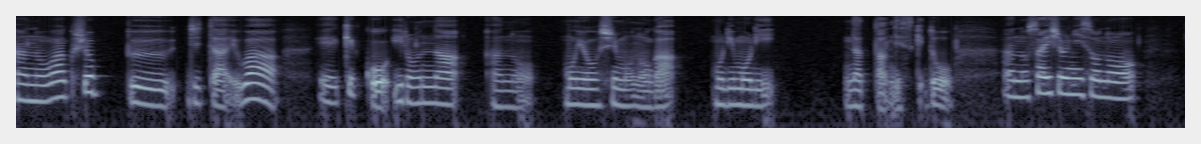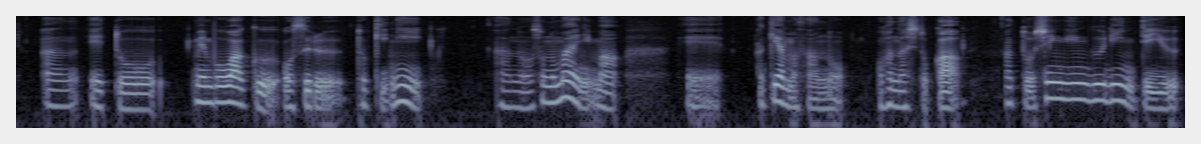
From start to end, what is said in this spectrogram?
あのワークショップ自体は、えー、結構いろんなあの催し物がもりもりになったんですけどあの最初にそのあの、えーと、綿棒ワークをする時にあのその前に、まあえー、秋山さんのお話とかあとシンギングリーンっていう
